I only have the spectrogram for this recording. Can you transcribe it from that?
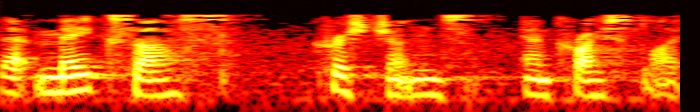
that makes us Christians and Christ like.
